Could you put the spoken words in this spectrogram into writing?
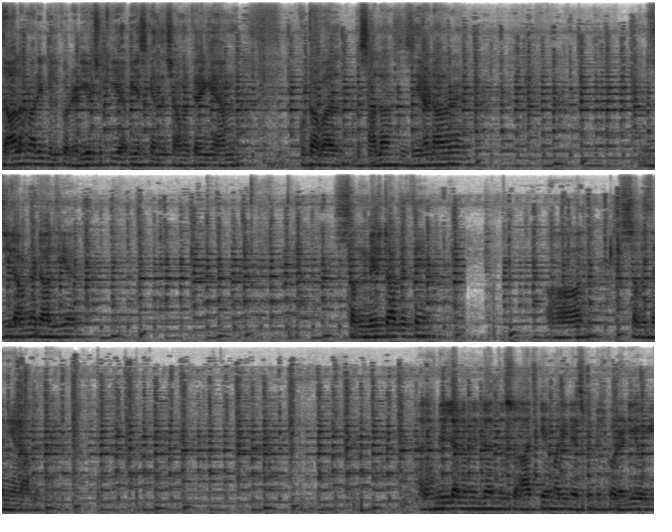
دال ہماری بالکل ریڈی ہو چکی ہے۔ ابھی اس کے اندر شامل کریں گے ہم کٹا ہوا مسالہ، زیرہ ڈال رہے ہیں۔ زیرہ ہم نے ڈال دیا۔ سب مرچ ڈال دیتے ہیں۔ سبز دھنیا ڈال دیتے الحمدللہ الحمدللہ دوستو، آج کی ہماری ریسپی بالکل ریڈی ہوگی۔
